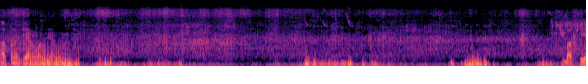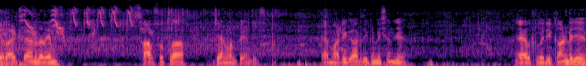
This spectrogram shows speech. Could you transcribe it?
ਆਪਣੇ ਜਾਨਵਰ ਦੇ ਬਾਕੀ ਰਾਈਟ ਸਾਈਡ ਦਾ ਰਿਮ ਸਾਫ਼ ਸੁਥਰਾ ਜੈਨੂਅਨ ਪੇਂਟ ਵਿੱਚ। ਇਹ ਮਾਟੀ ਗਾਰਡ ਦੀ ਕੰਡੀਸ਼ਨ ਜੇ। ਇਹ ਉਤੋਂ ਦੀ ਕੰਡ ਜੇ।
